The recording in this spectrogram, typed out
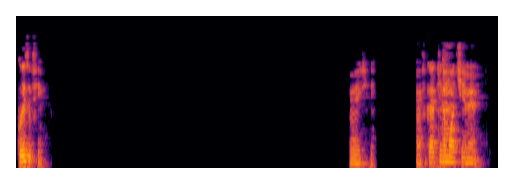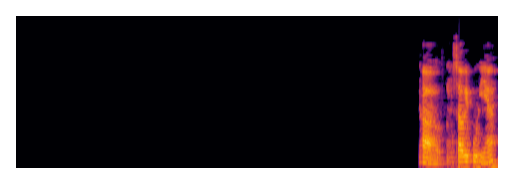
Coisa, filho. Aqui. Vai ficar aqui na motinha mesmo. Ó, um salve pro Rian.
